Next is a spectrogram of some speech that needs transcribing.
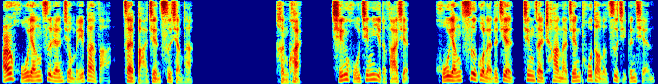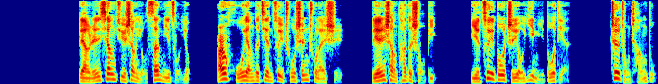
而胡杨自然就没办法再把剑刺向他。很快，秦虎惊异的发现，胡杨刺过来的剑竟在刹那间扑到了自己跟前。两人相距尚有三米左右，而胡杨的剑最初伸出来时，连上他的手臂。也最多只有一米多点，这种长度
